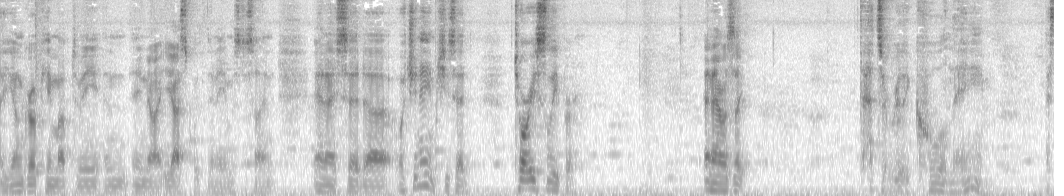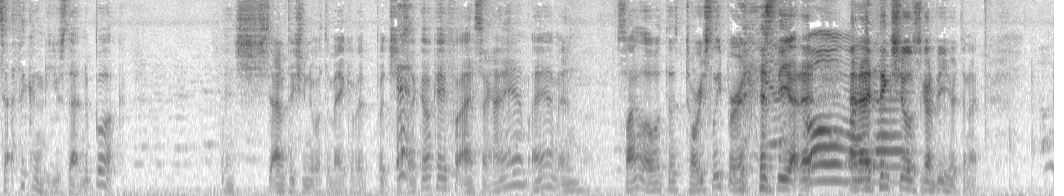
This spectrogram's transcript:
a young girl came up to me, and you know, you asked what the name is to sign, and I said, uh, "What's your name?" She said, "Tori Sleeper," and I was like, "That's a really cool name." I said, "I think I'm going to use that in a book." And she, I don't think she knew what to make of it, but she's eh. like, "Okay, fine." I was like, "I am, I am," and Sylo, the Tori Sleeper is the, and, Oh my and I think she was going to be here tonight. Oh,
